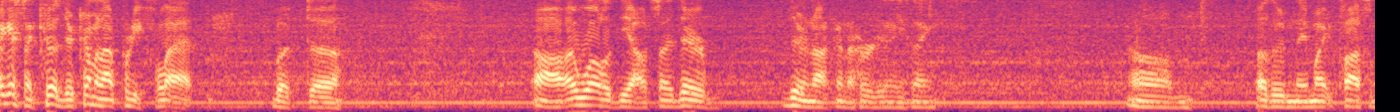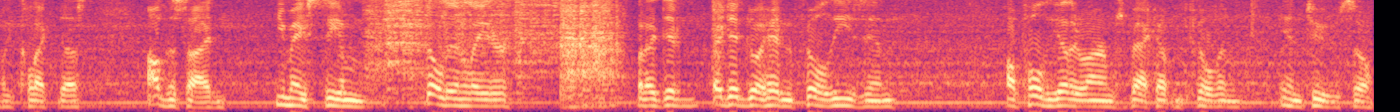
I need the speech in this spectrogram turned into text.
I guess I could. They're coming out pretty flat but uh, uh, I welded the outside. They're they're not going to hurt anything um, other than they might possibly collect dust. I'll decide. You may see them filled in later but I did I did go ahead and fill these in. I'll pull the other arms back up and fill them in too so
